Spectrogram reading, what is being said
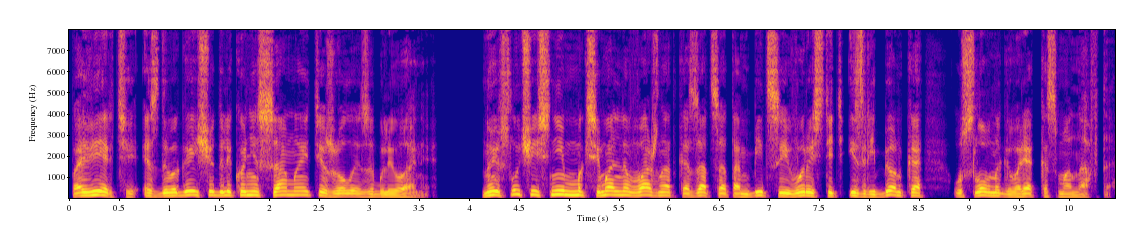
Поверьте, СДВГ еще далеко не самое тяжелое заболевание но и в случае с ним максимально важно отказаться от амбиции вырастить из ребенка, условно говоря, космонавта.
